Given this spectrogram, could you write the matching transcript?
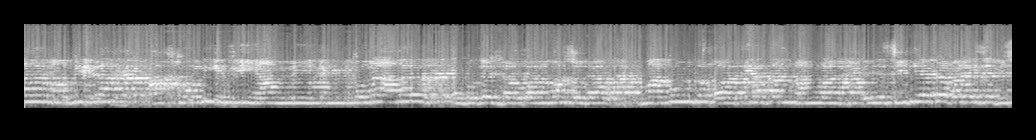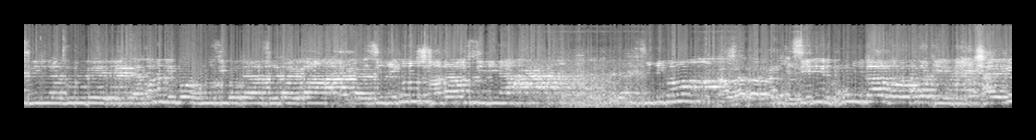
আমার মন্ত্রীরা আফসোনি ফি আমরি তোমরা আমার উপদেশ দাও পরামর্শ দাও মা কুনতু কাতিয়াতান আমওয়াল এই যে সিডি একটা পাঠাইছে বিসমিল্লাহ গ্রুপে এখন আমি বড় মুসিবতে আছি কয়টা সিডি কোনো সাধারণ না কোনো সিডির হুঙ্কার বড় কঠিন। সাহেবে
